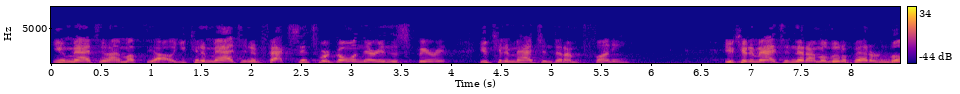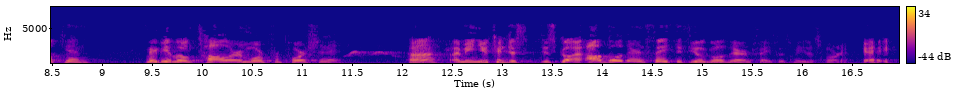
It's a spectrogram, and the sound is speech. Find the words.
You imagine I'm up the aisle. You can imagine, in fact, since we're going there in the spirit, you can imagine that I'm funny. You can imagine that I'm a little better looking, maybe a little taller and more proportionate. Huh? I mean, you can just, just go. I'll go there in faith if you'll go there in faith with me this morning, okay?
